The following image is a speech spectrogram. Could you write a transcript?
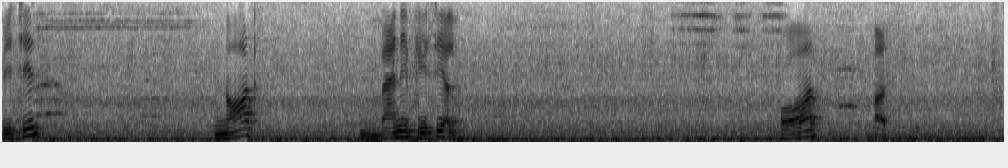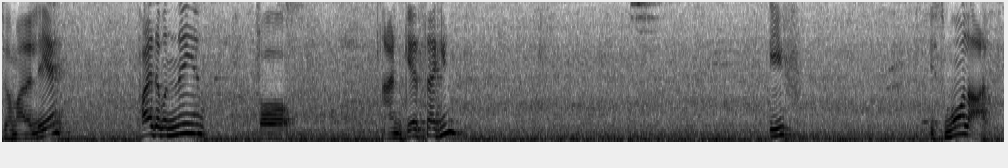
which is not beneficial for us जो हमारे लिए फ़ायदेमंद नहीं है तो and case second if small r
